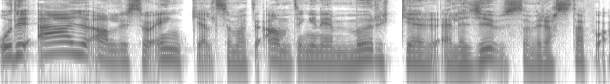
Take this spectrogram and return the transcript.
Och det är ju aldrig så enkelt som att det antingen är mörker eller ljus som vi röstar på.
